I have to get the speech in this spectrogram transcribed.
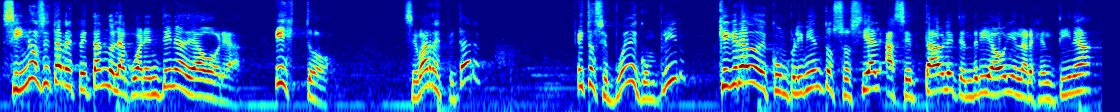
Si no se está respetando la cuarentena de ahora, ¿esto se va a respetar? ¿Esto se puede cumplir? ¿Qué grado de cumplimiento social aceptable tendría hoy en la Argentina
